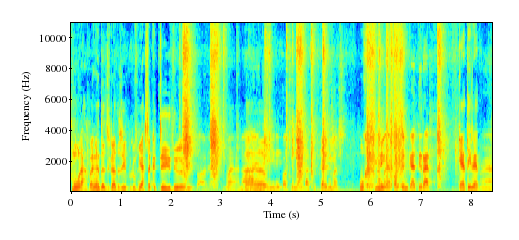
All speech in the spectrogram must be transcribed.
Murah banget tujuh ratus ribu rupiah segede itu loh. Ini soalnya. Nah, Mantap. ini ini kocin langka juga ini, Mas. Wah, ini Namanya kocin Catty Red. kayak tiret. Nah,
